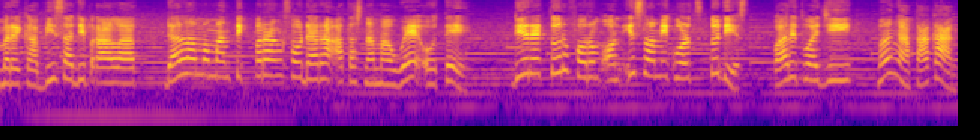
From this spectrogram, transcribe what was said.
mereka bisa diperalat dalam memantik perang saudara atas nama WOT. Direktur Forum on Islamic World Studies, Farid Waji, mengatakan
